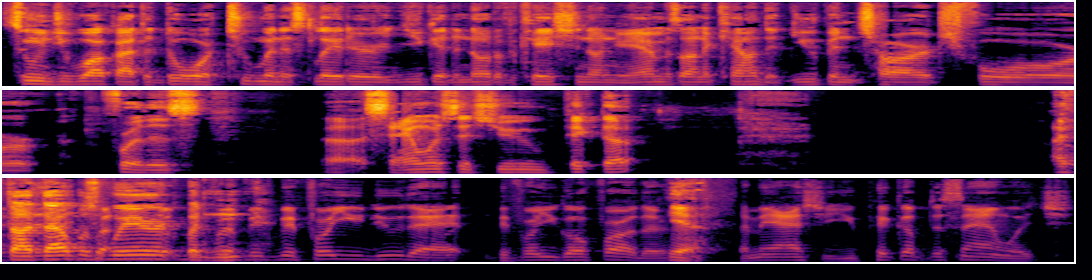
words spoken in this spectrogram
as soon as you walk out the door two minutes later you get a notification on your amazon account that you've been charged for for this uh, sandwich that you picked up i thought that was weird but, but, before you do that before you go further yeah let me ask you you pick up the sandwich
